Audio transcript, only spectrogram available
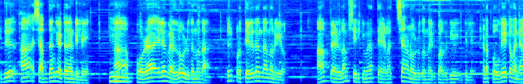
ഇത് ആ ശബ്ദം കേട്ടത് കണ്ടില്ലേ? ആ പുഴയിലെ വെള്ളം ഒഴുകുന്നതാ. ഇതൊരു പ്രത്യേകത എന്താണെന്നറിയോ? ആ വെള്ളം ശരിക്കും പറഞ്ഞാൽ തിളച്ചാണ് ഒഴുകുന്ന ഒരു പകുതി ഇതിൽ. അവിടെ പുകയൊക്കെ വന്നാ.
